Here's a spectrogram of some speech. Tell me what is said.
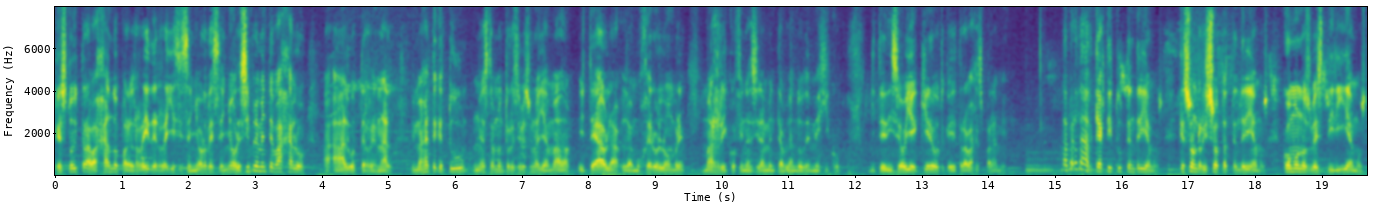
que estoy trabajando para el Rey de Reyes y Señor de Señores. Simplemente bájalo a, algo terrenal. Imagínate que tú en este momento recibes una llamada y te habla la mujer o el hombre más rico financieramente hablando de México y te dice, oye, quiero que trabajes para mí. La verdad, ¿qué actitud tendríamos? ¿Qué sonrisota tendríamos? ¿Cómo nos vestiríamos?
